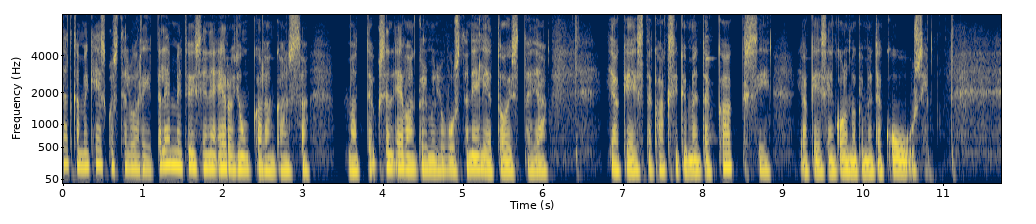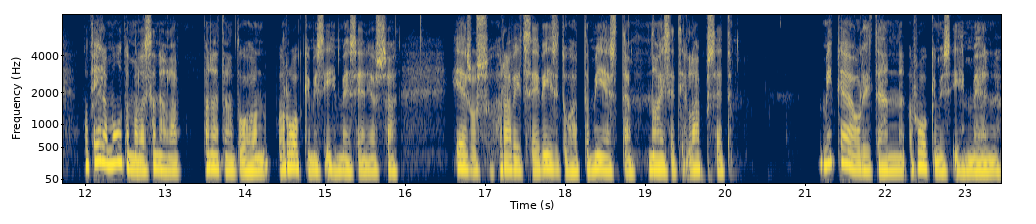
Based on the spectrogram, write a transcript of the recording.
Jatkamme keskustelua Riitta Lemmetyisen ja Eero Junkkalan kanssa Matteuksen evankeliumin luvusta 14 ja jakeista 22 jakeeseen 36. Mutta vielä muutamalla sanalla panataan tuohon ruokkimisihmeeseen, jossa Jeesus ravitsee 5000 miestä, naiset ja lapset. Mikä oli tämän ruokimisihmeen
